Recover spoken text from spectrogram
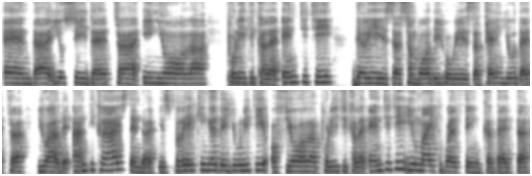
and uh, you see that in your political entity there is uh, somebody who is uh, telling you that uh, you are the antichrist and uh, is breaking uh, the unity of your uh, political entity you might well think that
